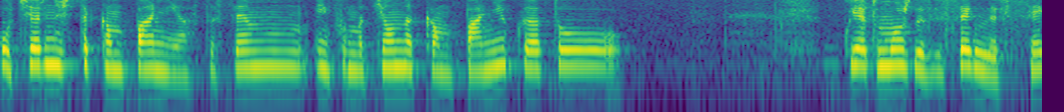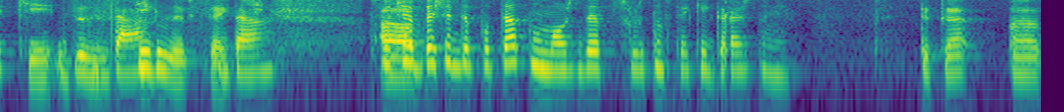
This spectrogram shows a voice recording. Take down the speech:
очернеща кампания, съвсем информационна кампания, която... Която може да засегне всеки, да застигне да, всеки. Да. В случая а... беше депутат, но може да е абсолютно всеки гражданин. Така, а,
